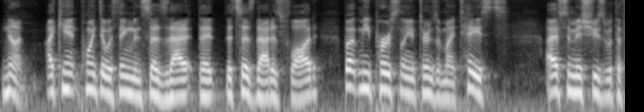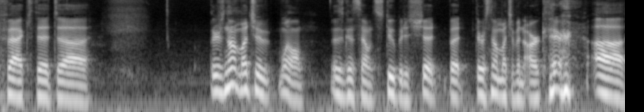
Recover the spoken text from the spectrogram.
none. I can't point to a thing that says that that, that says that is flawed. But me personally, in terms of my tastes, I have some issues with the fact that uh, there's not much of well, this is gonna sound stupid as shit, but there's not much of an arc there. Uh,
